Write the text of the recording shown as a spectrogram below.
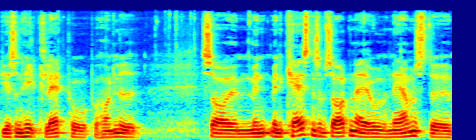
bliver sådan helt glat på, på håndledet. Så, øh, men, men kassen som sådan er jo nærmest, øh,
